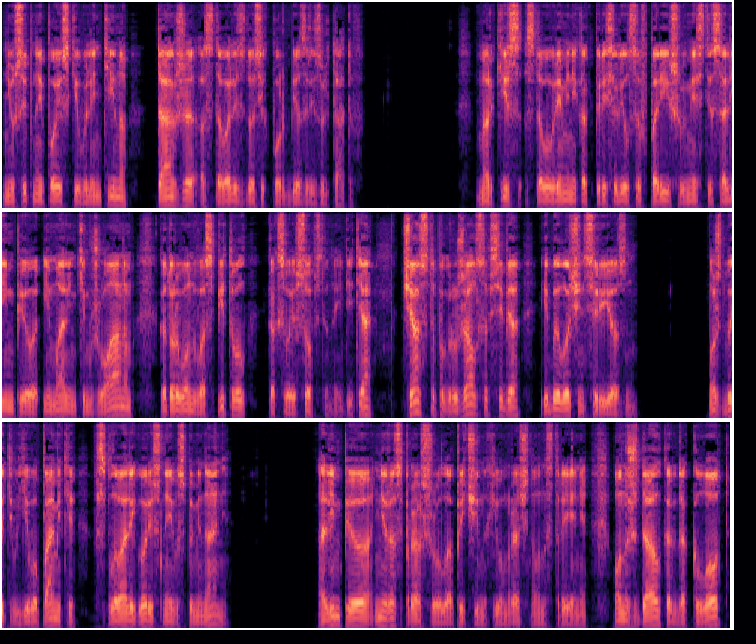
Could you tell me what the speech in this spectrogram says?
Неусыпные поиски Валентино также оставались до сих пор без результатов. Маркиз с того времени, как переселился в Париж вместе с Олимпио и маленьким Жуаном, которого он воспитывал как свое собственное дитя, часто погружался в себя и был очень серьезным. Может быть, в его памяти всплывали горестные воспоминания? Олимпио не расспрашивал о причинах его мрачного настроения. Он ждал, когда Клод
